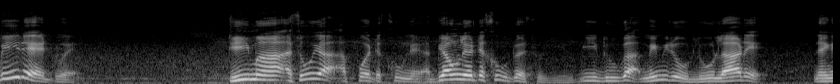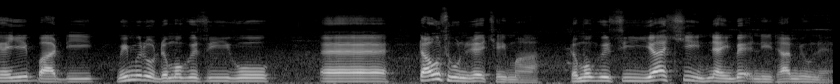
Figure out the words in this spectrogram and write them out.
ပေးတဲ့အတွက်ဒီမှာအစိုးရအဖွဲ့တစ်ခုနဲ့အပြောင်းအလဲတစ်ခုအတွက်ဆိုရင်ပြည်သူကမိမိတို့လိုလားတဲ့နိုင်ငံရေးပါတီမိမိတို့ဒီမိုကရေစီကိုအဲတောင်းဆိုနေတဲ့အချိန်မှာဒီမိုကရေစီရရှိနိုင်တဲ့အနေအထားမျိုးနဲ့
